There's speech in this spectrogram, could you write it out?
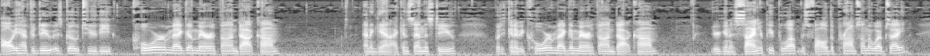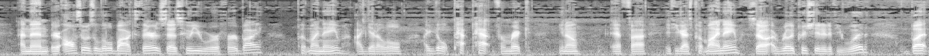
all you have to do is go to the coremegamarathon.com. And again, I can send this to you but it's going to be coremegamarathon.com. You're to sign your people up, just follow the prompts on the website. And then there also is a little box there that says who you were referred by. Put my name. I get a little, I get a little pat pat from Rick, you know, if, uh, if you guys put my name. So I really appreciate it if you would. But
